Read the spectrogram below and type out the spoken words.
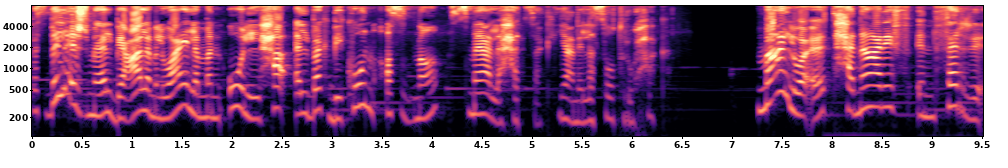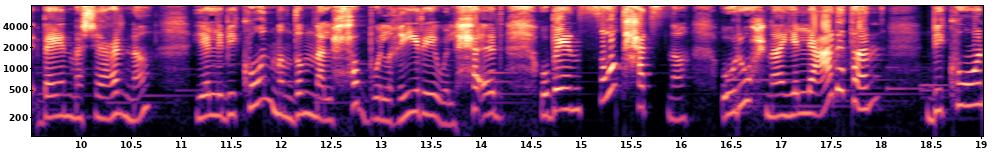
بس بالإجمال بعالم الوعي لما نقول الحق قلبك بيكون قصدنا اسمع لحدسك يعني لصوت روحك. مع الوقت حنعرف نفرق بين مشاعرنا يلي بيكون من ضمن الحب والغيرة والحقد وبين صوت حدسنا وروحنا يلي عادة بيكون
